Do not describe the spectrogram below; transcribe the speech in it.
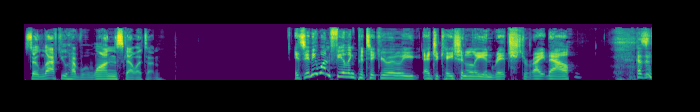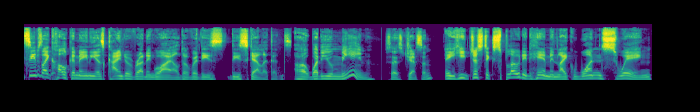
So left, you have one skeleton. Is anyone feeling particularly educationally enriched right now? Because it seems like Hulkamania is kind of running wild over these these skeletons. Uh, what do you mean? Says Jensen. He just exploded him in like one swing,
